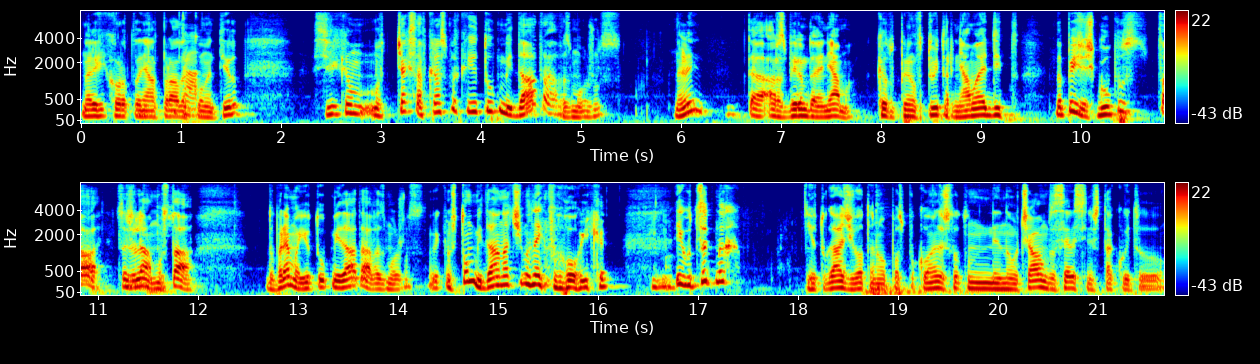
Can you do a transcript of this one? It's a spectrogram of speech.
Нали, хората нямат право да, Да. коментират. Си викам, чак сега, в крайна сметка YouTube ми дава тази възможност. Нали? Да, а разбирам да я няма. Като примерно в Twitter няма едит. Да пишеш глупост, това е. Съжалявам, остава. Добре, ма YouTube ми дава тази възможност. Викам, що ми дава, значи има някаква логика. И го цъкнах. И от тогава живота е много по-спокоен, защото не научавам за себе си неща, които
